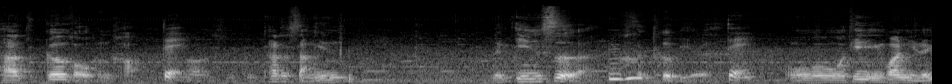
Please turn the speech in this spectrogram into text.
他歌喉很好，对啊，他的嗓音。那个音色啊，很特别的。对，我我听银欢，你的音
